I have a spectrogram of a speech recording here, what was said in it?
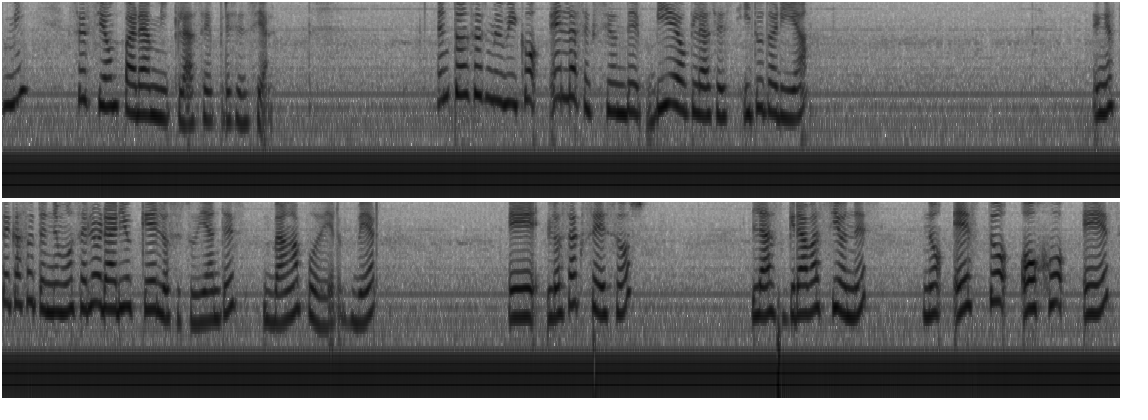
mi sesión para mi clase presencial. Entonces me ubico en la sección de videoclases y tutoría. En este caso tenemos el horario que los estudiantes van a poder ver, eh, los accesos, las grabaciones, ¿no? Esto, ojo, es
